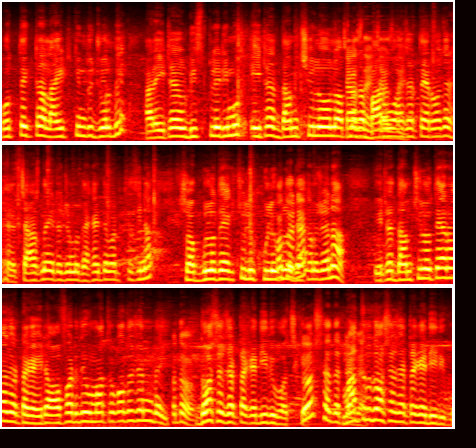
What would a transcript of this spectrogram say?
প্রত্যেকটা লাইট কিন্তু জ্বলবে আর এটারও ডিসপ্লে রিমোট এটার দাম ছিল হলো আপনারা বারো হাজার তেরো হাজার হ্যাঁ চার্জ নাই এটার জন্য দেখাইতে পারতেছি না। সবগুলোতে অ্যাকচুয়ালি খুলে খুলে? দেখানো যায় না। এটার দাম ছিল তেরো হাজার টাকা। এটা অফার দিব মাত্র কত জন ভাই দশ হাজার টাকা দিয়ে দিব আজকে। 10,000 টাকা? মাত্র দশ হাজার টাকা দিয়ে দিব।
